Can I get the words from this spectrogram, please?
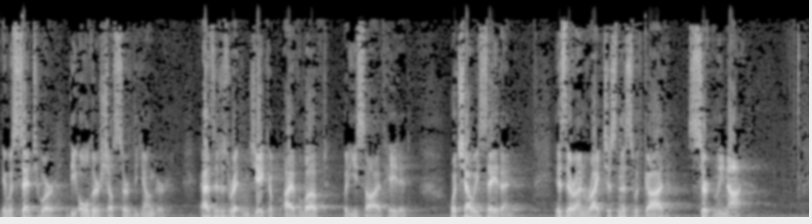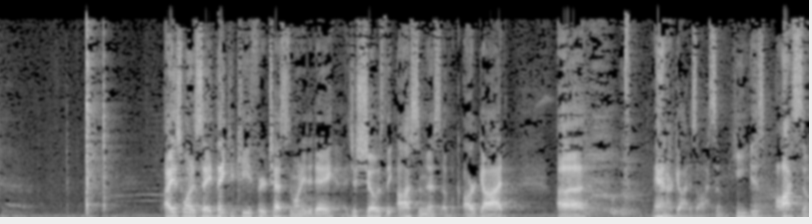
It was said to her, The older shall serve the younger. As it is written, Jacob I have loved, but Esau I have hated. What shall we say then? Is there unrighteousness with God? Certainly not. I just want to say thank you, Keith, for your testimony today. It just shows the awesomeness of our God. Uh, man, our God is awesome. He is awesome.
